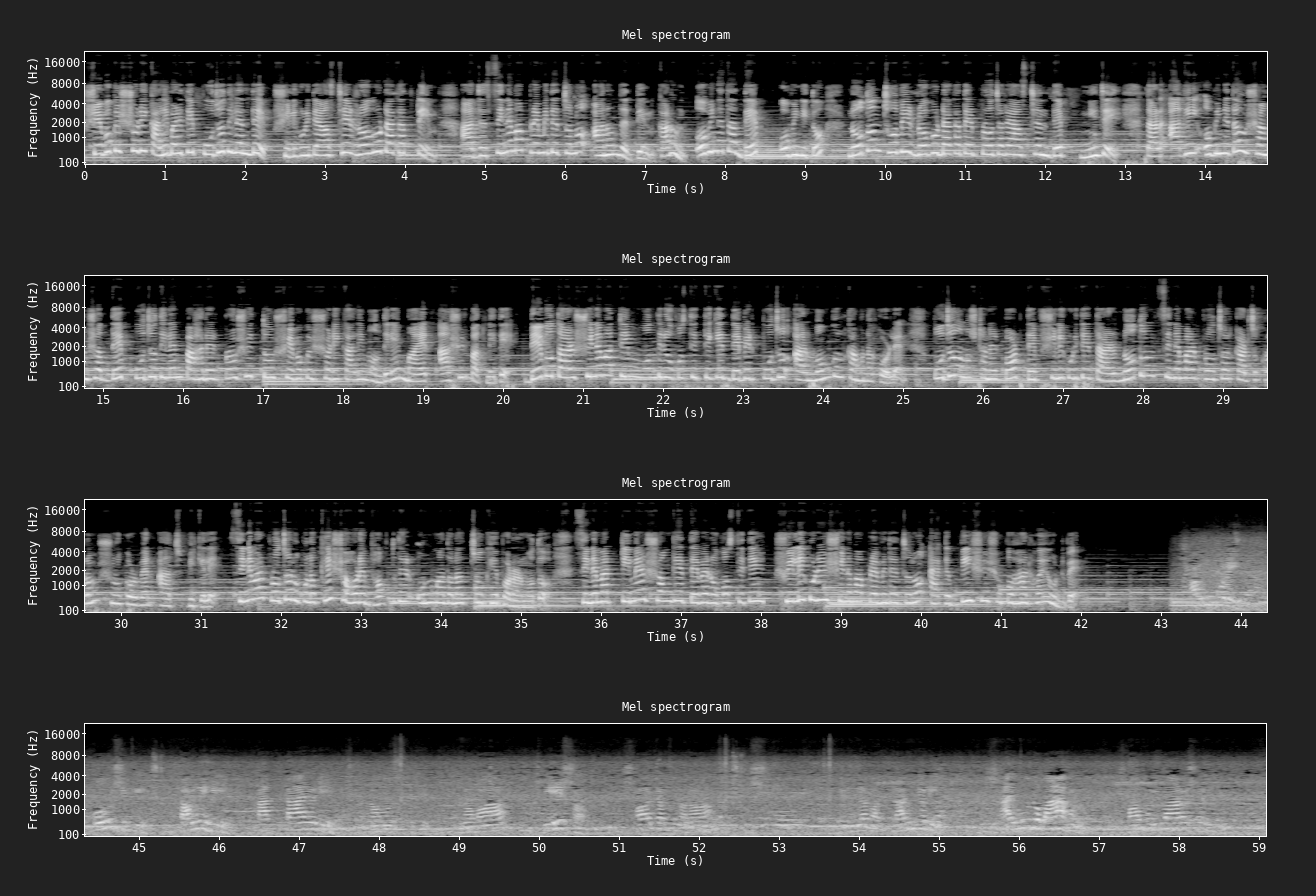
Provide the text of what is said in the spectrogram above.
সেবকেশ্বরী কালীবাড়িতে পুজো দিলেন দেব। শিলিগুড়িতে আসছে রঘু ডাকাত টিম। আজ সিনেমা প্রেমীদের জন্য আনন্দের দিন। কারণ অভিনেতা দেব অভিনীত নতুন ছবি রঘু ডাকাতের প্রচারে আসছেন দেব নিজেই। তার আগেই অভিনেতা ও সাংসদ দেব পুজো দিলেন পাহাড়ের প্রসিদ্ধ সেবকেশ্বরী কালী মন্দিরে মায়ের আশীর্বাদ নিতে। দেব ও তার সিনেমা টিম মন্দিরে উপস্থিত থেকে দেবের পুজো আর মঙ্গল কামনা করলেন। পুজো অনুষ্ঠানের পর দেব শিলিগুড়িতে তার নতুন সিনেমার প্রচার কার্যক্রম শুরু করবেন আজ বিকেলে। সিনেমার প্রচার উপলক্ষে শহরে ভক্তদের উন্মাদনা চোখে পড়ার মতো। সিনেমার টিমের সঙ্গে দেবের উপস্থিতি শিলিগুড়ির সিনেমা প্রেমীদের জন্য এক বিশেষ উপহার হয়ে উঠবে। সপরিবার সহিত।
